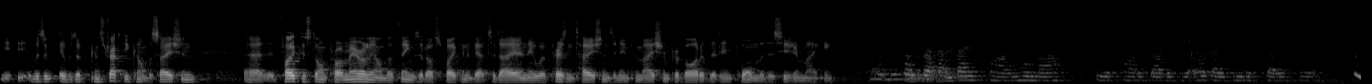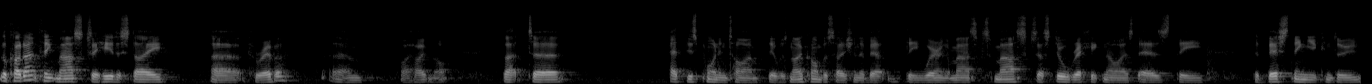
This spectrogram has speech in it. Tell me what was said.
it, it was a, it was a constructive conversation. Uh, that focused on primarily on the things that I've spoken about today, and there were presentations and information provided that informed the decision making. When you talk about that baseline, will masks be a part of that as well? Are they here to stay for? Look, I don't think masks are here to stay uh, forever. Um, I hope not. But uh, at this point in time, there was no conversation about the wearing of masks. Masks are still recognised as the the best thing you can do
